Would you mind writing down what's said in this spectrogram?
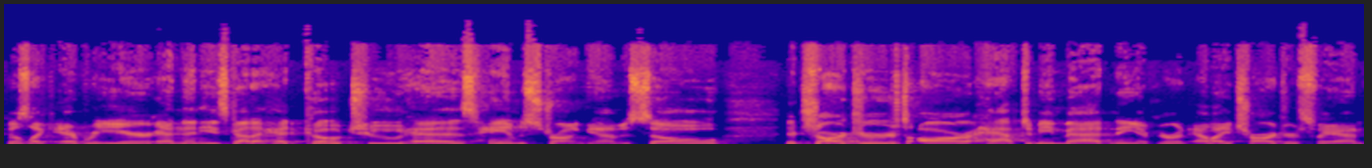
feels like every year. And then he's got a head coach who has hamstrung him. So the Chargers are have to be maddening if you're an LA Chargers fan,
